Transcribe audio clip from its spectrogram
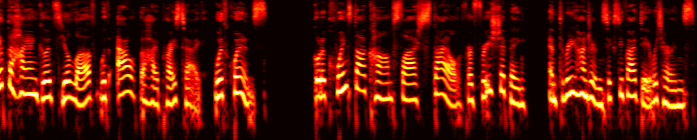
Get the high-end goods you'll love without the high price tag with Quince. Go to quince.com slash style for free shipping and 365-day returns.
